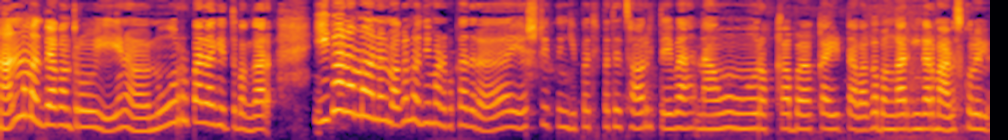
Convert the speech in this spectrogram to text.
ನನ್ನ ಮದ್ವೆಯಾಗಂತರು ಏನು, ನೂರು ರೂಪಾಯಿದಾಗಿತ್ತು ಬಂಗಾರ. ಈಗ ನಮ್ಮ ನನ್ನ ಮಗನ ಮದುವೆ ಮಾಡ್ಬೇಕಾದ್ರೆ ಎಷ್ಟಿತ್ತು ಹಿಂಗೆ ಇಪ್ಪತ್ತು ಇಪ್ಪತ್ತೈದು ಸಾವಿರ ಇತ್ತೇವ? ನಾವು ರೊಕ್ಕ ಬಕ್ಕ ಇಟ್ಟು ಅವಾಗ ಬಂಗಾರ ಗಿಂಗಾರ ಮಾಡಿಸ್ಕೊಲಿಲ್ಲ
